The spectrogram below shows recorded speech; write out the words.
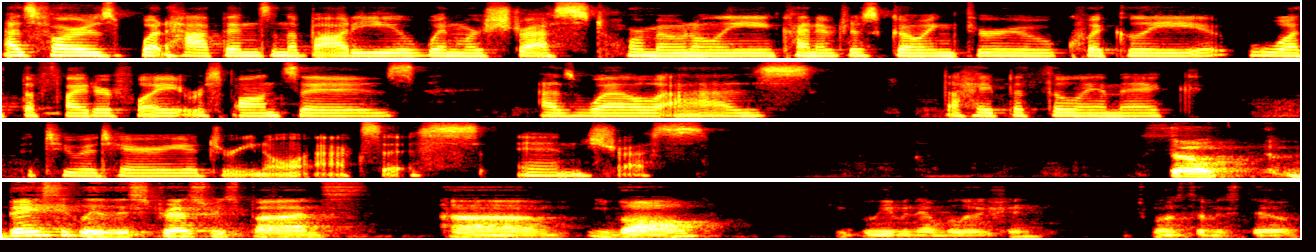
as far as what happens in the body when we're stressed hormonally, kind of just going through quickly what the fight or flight response is, as well as the hypothalamic pituitary adrenal axis in stress. So basically, the stress response um, evolved, if you believe in evolution, which most of us do,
